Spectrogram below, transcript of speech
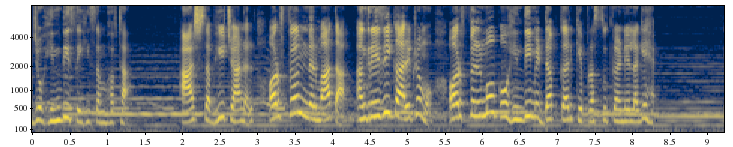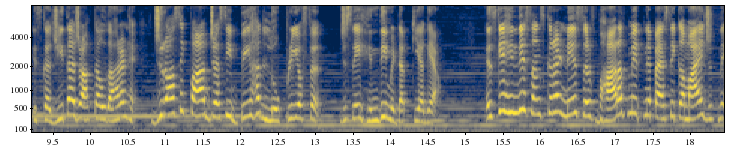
जो हिंदी से ही संभव था। आज सभी चैनल और फ़िल्म निर्माता अंग्रेज़ी कार्यक्रमों और फ़िल्मों को हिंदी में डब करके प्रस्तुत करने लगे हैं। इसका जीता जागता उदाहरण है जुरासिक पार्क जैसी बेहद लोकप्रिय फ़िल्म, जिसे हिंदी में डब किया गया। इसके हिंदी संस्करण ने सिर्फ़ भारत में इतने पैसे कमाए जितने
